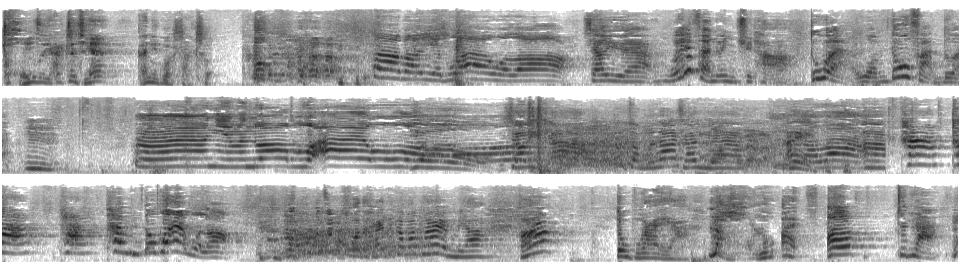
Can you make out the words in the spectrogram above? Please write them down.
虫子牙之前，赶紧给我刹车。爸爸也不爱我了。小雨，我也反对你吃糖。对，我们都反对。嗯，啊，你们都不爱我。哟，小雨啊，怎么了，小雨？哎，好了啊，他他他他们都不爱我了。这么好的孩子，干嘛不爱我们呀？啊，都不爱呀姥姥爱。啊？真的嗯。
